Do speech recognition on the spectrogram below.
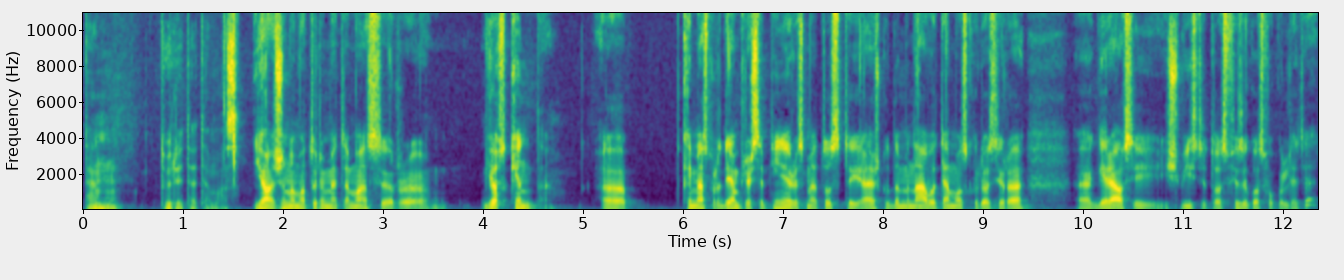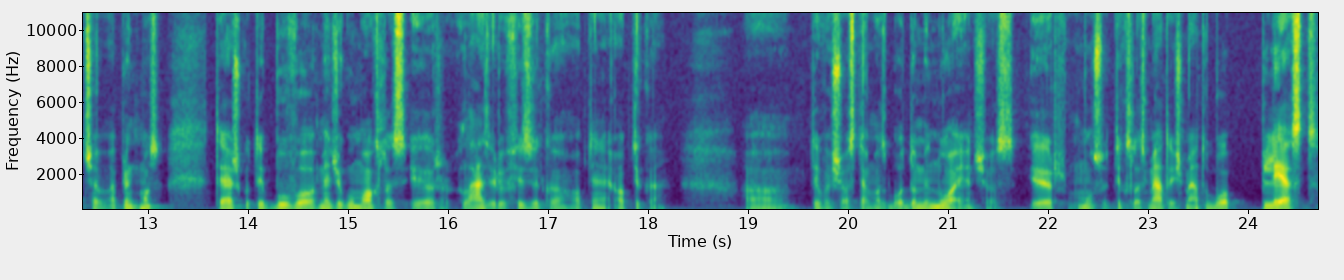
ten mhm. turite temas? Jo, žinoma, turime temas ir jos kinta. Kai mes pradėjome prieš septynerius metus, tai aišku dominavo temos, kurios yra geriausiai išvystytos fizikos fakultete, čia aplink mus. Tai aišku, tai buvo medžiagų mokslas ir lazerių fizika, optinė, optika Tai va šios temos buvo dominuojančios ir mūsų tikslas metai iš metų buvo plėst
